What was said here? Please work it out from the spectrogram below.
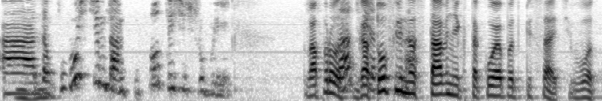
mm-hmm. допустим, там 500 тысяч рублей. Вопрос, готов ли наставник такое подписать? Вот.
